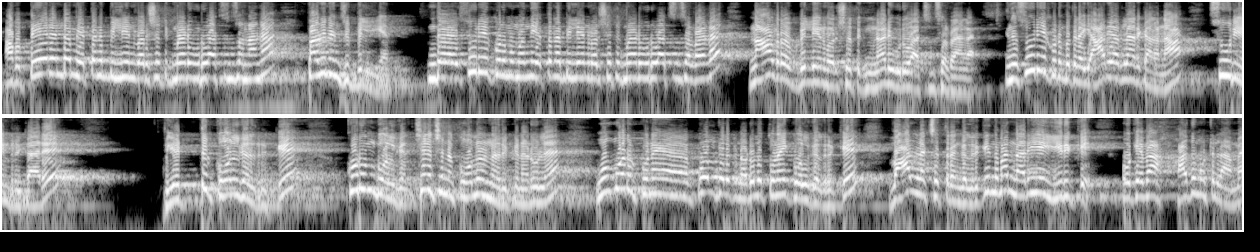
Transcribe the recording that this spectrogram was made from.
அப்ப பேரண்டம் எத்தனை பில்லியன் வருஷத்துக்கு முன்னாடி உருவாச்சுன்னு சொன்னாங்க? பதினஞ்சு பில்லியன் இந்த சூரிய குடும்பம் வந்து எத்தனை பில்லியன் வருஷத்துக்கு முன்னாடி உருவாச்சுன்னு சொல்றாங்க? நாலரை பில்லியன் வருஷத்துக்கு முன்னாடி உருவாச்சுன்னு சொல்றாங்க. இந்த சூரிய குடும்பத்துல யார் யாரெல்லாம் இருக்காங்கன்னா? சூரியன் இருக்காரு. எட்டு கோள்கள் இருக்கு. குறுங்கோள்கள் சின்ன சின்ன கோள்கள் இருக்கு நடுவுல. ஒவ்வொரு குணை கோள்களுக்கு நடுவுல துணை கோள்கள் இருக்கு. வால் நட்சத்திரங்கள் இருக்கு. இந்த மாதிரி நிறைய இருக்கு. ஓகேவா அது மட்டும் இல்லாம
